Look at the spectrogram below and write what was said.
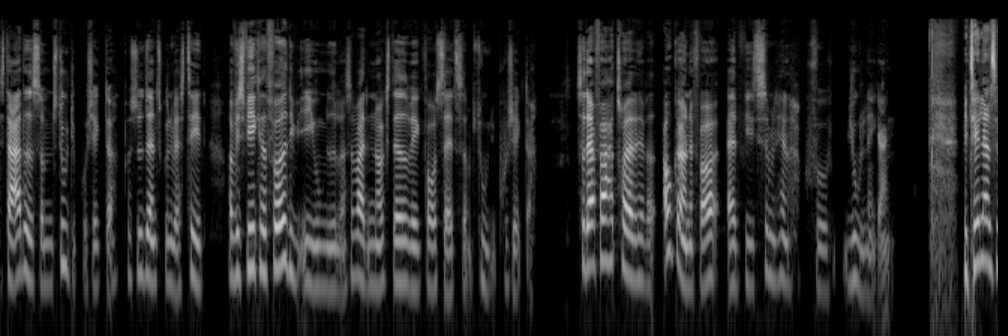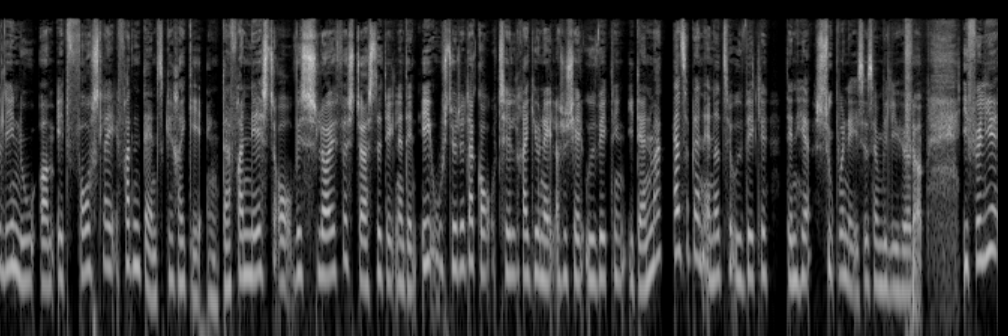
startede som studieprojekter på Syddansk Universitet, og hvis vi ikke havde fået de EU-midler, så var det nok stadigvæk fortsat som studieprojekter. Så derfor tror jeg, det har været afgørende for, at vi simpelthen har kunne få julen i gang. Vi taler altså lige nu om et forslag fra den danske regering, der fra næste år vil sløjfe størstedelen af den EU-støtte, der går til regional og social udvikling i Danmark, altså blandt andet til at udvikle den her supernæse, som vi lige hørte om. Ifølge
